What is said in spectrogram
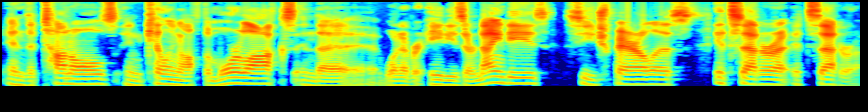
in the tunnels and killing off the Morlocks in the whatever 80s or 90s, Siege Perilous, etc., etc.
